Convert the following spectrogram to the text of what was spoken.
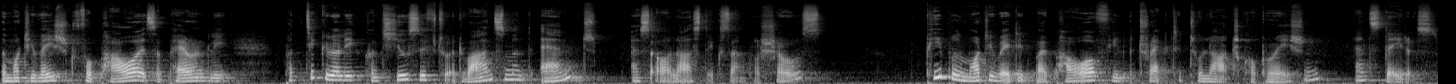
The motivation for power is apparently particularly conducive to advancement and, as our last example shows, people motivated by power feel attracted to large corporation and status.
